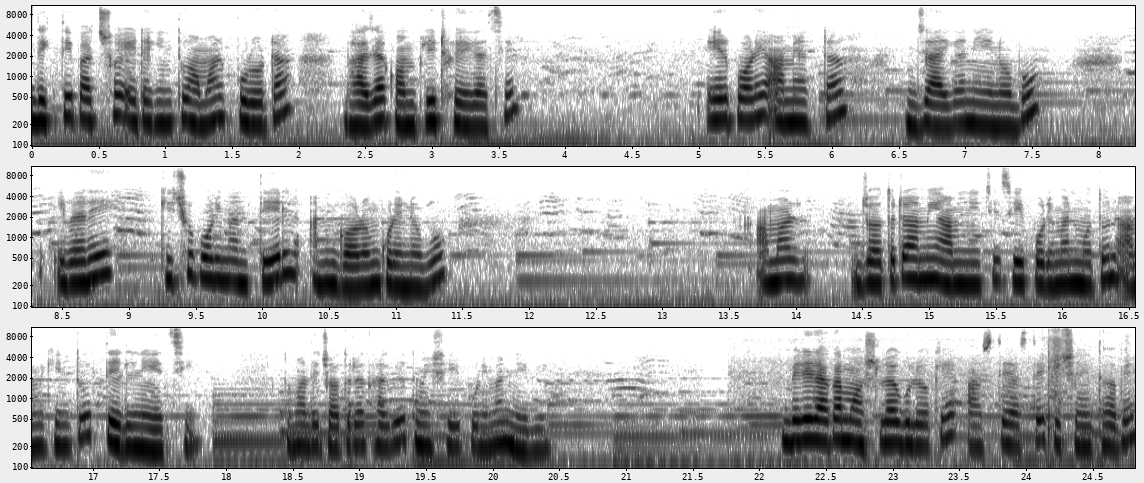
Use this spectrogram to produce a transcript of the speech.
দেখতেই পাচ্ছ, এটা কিন্তু আমার পুরোটা ভাজা কমপ্লিট হয়ে গেছে। এরপরে আমি একটা জায়গা নিয়ে নেব। এবারে কিছু পরিমাণ তেল আমি গরম করে নেব। আমার যতটা আমি আম নিয়েছি, সেই পরিমাণ মতন আমি কিন্তু তেল নিয়েছি। তোমাদের যতটা থাকবে, তুমি সেই পরিমাণ নেবে। বেড়ে রাখা মশলাগুলোকে আস্তে আস্তে পিষে নিতে হবে।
